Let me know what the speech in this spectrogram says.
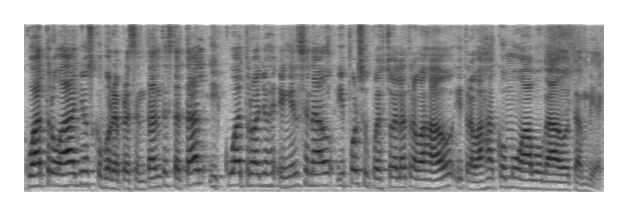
Cuatro años como representante estatal y cuatro años en el Senado y por supuesto él ha trabajado y trabaja como abogado también.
